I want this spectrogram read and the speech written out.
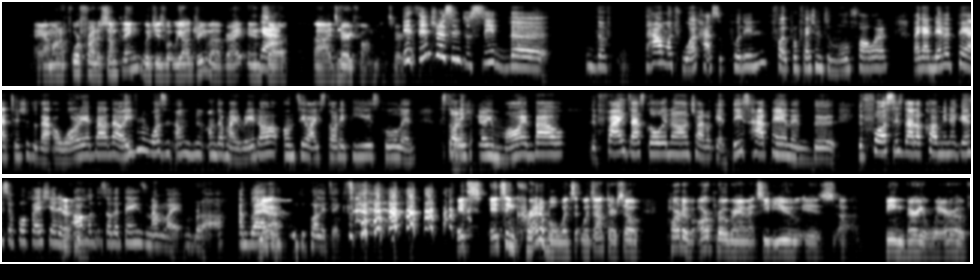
I'm on a forefront of something, which is what we all dream of, right? And yeah. so uh, it's very fun. It's very. It's fun. interesting to see the the how much work has to put in for a profession to move forward. Like I never pay attention to that or worry about that, or even wasn't even under my radar until I started PA school and started yeah. hearing more about the fights that's going on, trying to get this happen, and the the forces that are coming against the profession, and Definitely. all of these other things. And I'm like, bro, I'm glad yeah. I didn't go into politics. it's it's incredible what's what's out there. So part of our program at CBU is uh, being very aware of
